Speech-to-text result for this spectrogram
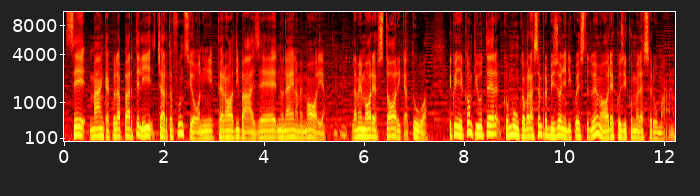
se manca quella parte lì, certo funzioni, però di base non hai una memoria, la memoria storica tua. E quindi il computer comunque avrà sempre bisogno di queste due memorie, così come l'essere umano.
